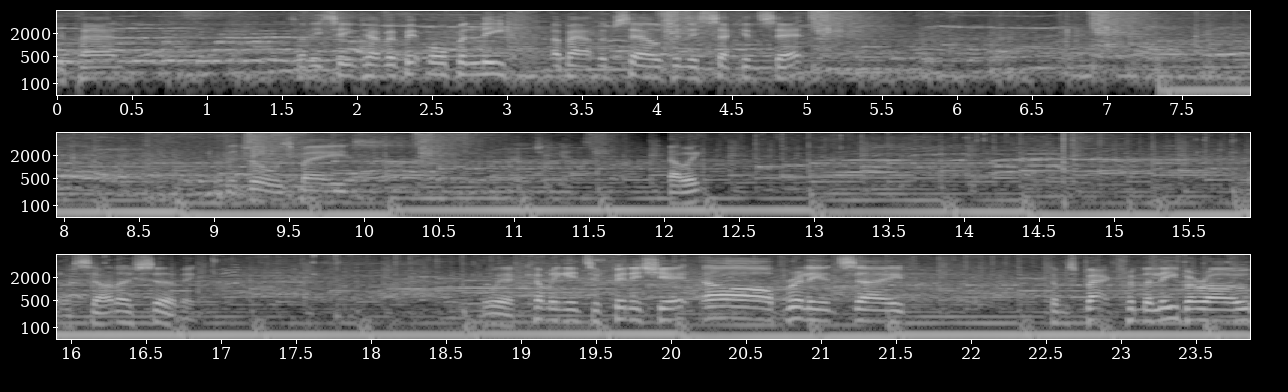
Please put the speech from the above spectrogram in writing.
Japan suddenly seem to have a bit more belief about themselves in this second set. The draw was made. Going. Asano serving. We're coming in to finish it. Oh, brilliant save. Comes back from the libero.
